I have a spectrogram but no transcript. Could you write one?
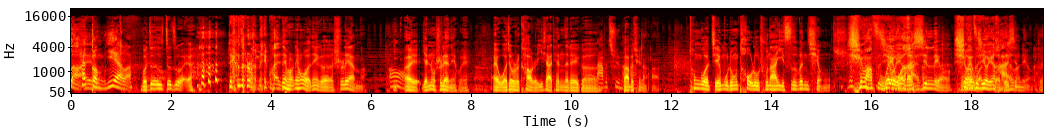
了？还哽咽了？我这这嘴呀！这跟字儿没关系那。会儿那会儿我那个失恋嘛，哦，哎，严重失恋那回，哎，我就是靠着一夏天的这个爸爸去哪儿？爸爸去哪儿，通过节目中透露出那一丝温情，希望自己有一个孩子。心灵，希望自己有一个孩子的心灵。对，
